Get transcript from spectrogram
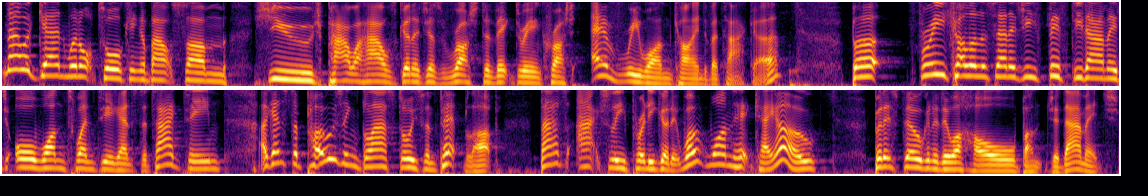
Now, again, we're not talking about some huge powerhouse gonna just rush to victory and crush everyone kind of attacker, but Free colorless energy, 50 damage, or 120 against a tag team. Against opposing Blastoise and Piplup, that's actually pretty good. It won't one hit KO, but it's still going to do a whole bunch of damage.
